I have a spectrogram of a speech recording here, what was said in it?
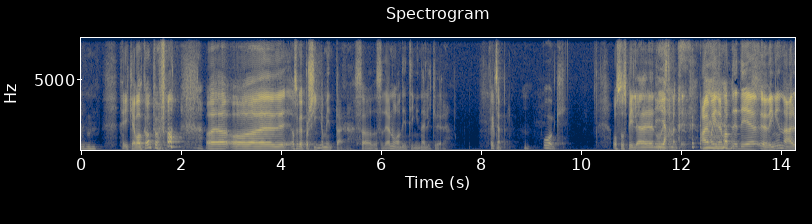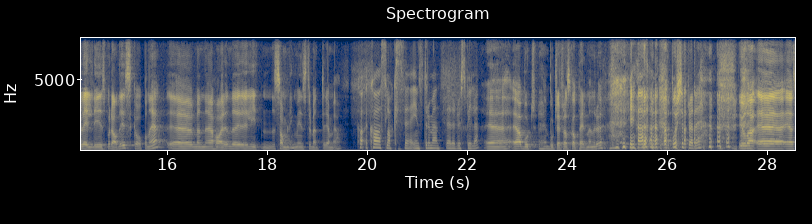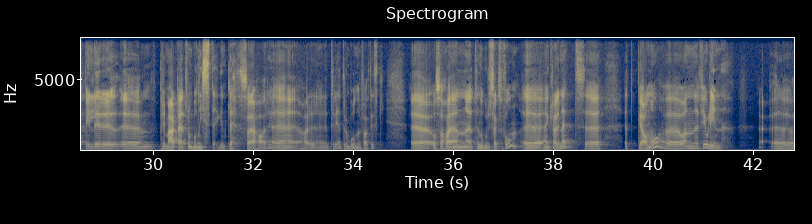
ikke er valgkamp, i hvert fall. Og, og, og, så går jeg på ski om vinteren. Så, så, det er noe av de tingene jeg liker å gjøre. For eksempel. Og og så spiller jeg noen ja. instrumenter. Ja, jeg må innrømme at det, det, øvingen er veldig sporadisk, opp og ned. Eh, men jeg har en liten samling med instrumenter hjemme. ja. Hva, hva, slags eh, instrument er det du spiller? Eh, ja, bort, Bortsett fra skalpell, mener du? ja, bortsett fra det. jo da, eh, jeg spiller eh, Primært er jeg trombonist, egentlig. Så jeg har, eh, har tre tromboner, faktisk. Eh, og så har jeg en tenorsaksofon, en klarinett, et piano og en fiolin.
